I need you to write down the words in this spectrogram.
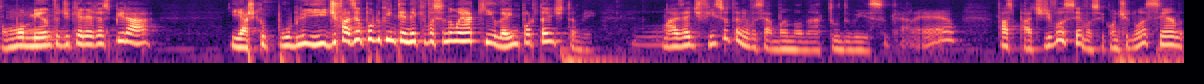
É um momento de querer respirar. E acho que o público. E de fazer o público entender que você não é aquilo. É importante também. Mas é difícil também você abandonar tudo isso, cara. É, faz parte de você. Você continua sendo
